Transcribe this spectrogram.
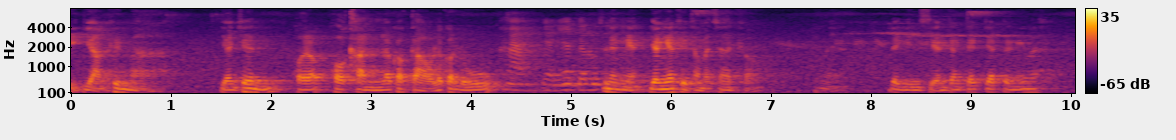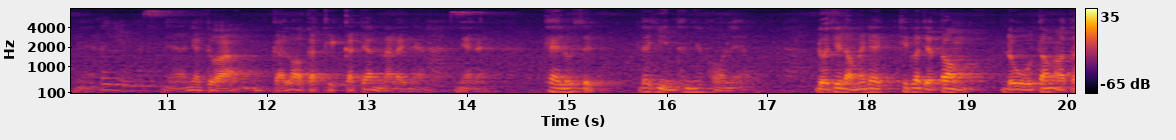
อีกอย่างขึ้นมา อย่างเช่น พอพอคันแล้วก็เก่าแล้วก็รู้ฮะอย่างเนี้ยจะรู้สึกอย่างเนี้ยอย่างเนี้ยคือธรรมชาติเขาเห็นไหมได้ยินเสียงจังแจ๊กแจ๊กตรงนี้ไหมเนี่ยได้ยินไหมเนี่ยเนี่ยตัวกระลอกกระถิกกระจั่นอะไรเนี่ยค่ะเนี่ยนะแค่รู้สึกได้ยินเท่านี้พอแล้วค่ะโดยที่เราไม่ได้คิดว่าจะต้องดูต้องเอาส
